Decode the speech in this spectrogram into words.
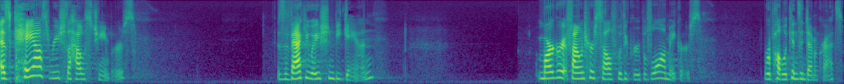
As chaos reached the House chambers, as evacuation began, Margaret found herself with a group of lawmakers, Republicans and Democrats,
